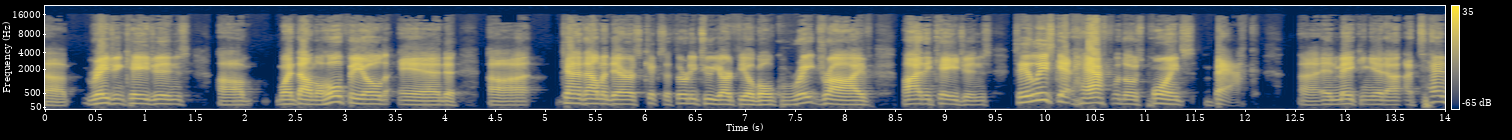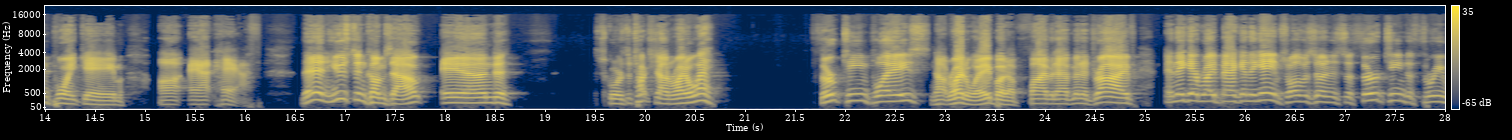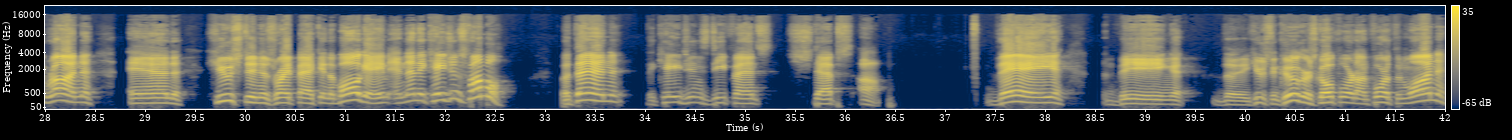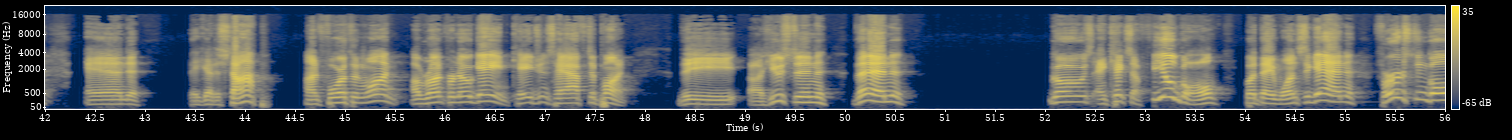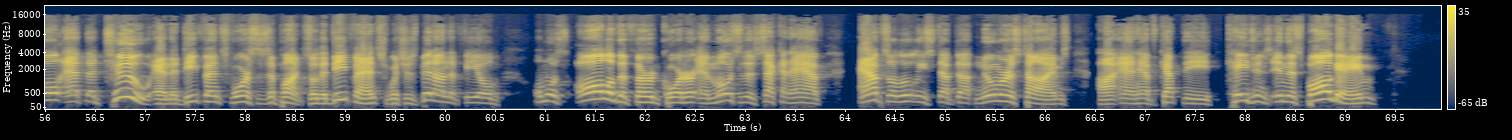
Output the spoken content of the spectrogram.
Uh, Raging Cajuns uh, went down the whole field, and uh, Kenneth Almendares kicks a 32 yard field goal. Great drive by the Cajuns to at least get half of those points back and making it a, a 10 point game at half. Then Houston comes out and scores a touchdown right away. 13 plays, not right away, but a five and a half minute drive, and they get right back in the game. So all of a sudden, it's a 13 to 3 run, and Houston is right back in the ball game, and then the Cajuns fumble. But then the Cajuns defense steps up. They, being the Houston Cougars, go for it on fourth and one, and they get a stop on fourth and one, a run for no gain. Cajuns have to punt. The uh, Houston then goes and kicks a field goal, but they once again first and goal at the two, and the defense forces a punt. So the defense, which has been on the field almost all of the third quarter and most of the second half, absolutely stepped up numerous times uh, and have kept the Cajuns in this ball game.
